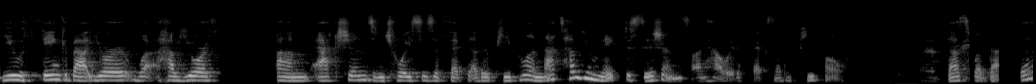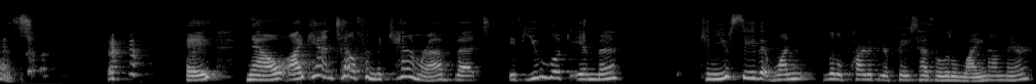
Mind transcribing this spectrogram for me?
You think about your what, how your um, actions and choices affect other people, and that's how you make decisions on how it affects other people. That's what that says. Okay. Now I can't tell from the camera, but if you look in the, can you see that one little part of your face has a little line on there?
